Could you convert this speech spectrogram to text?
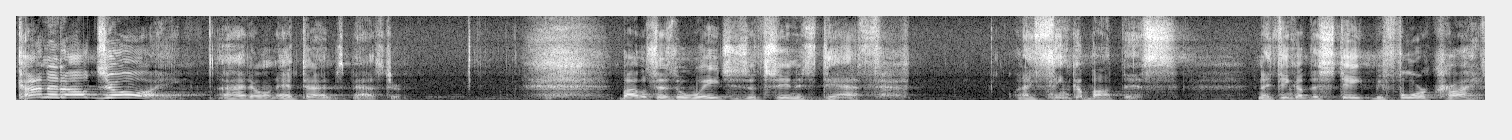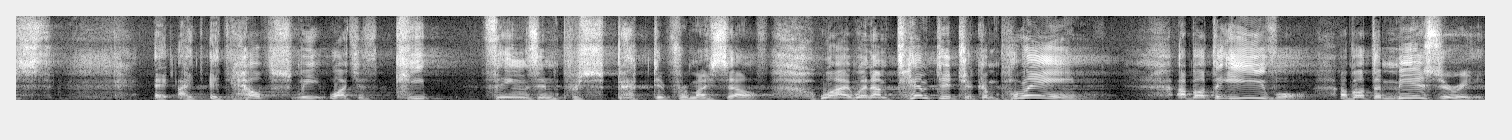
Count it all joy. I don't at times, Pastor. Bible says the wages of sin is death. When I think about this, and I think of the state before Christ, it, I, it helps me, watch this, keep things in perspective for myself. Why? When I'm tempted to complain about the evil, about the misery,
